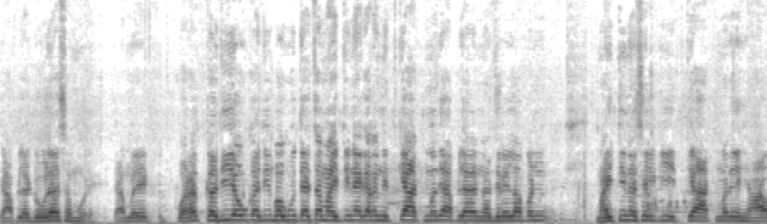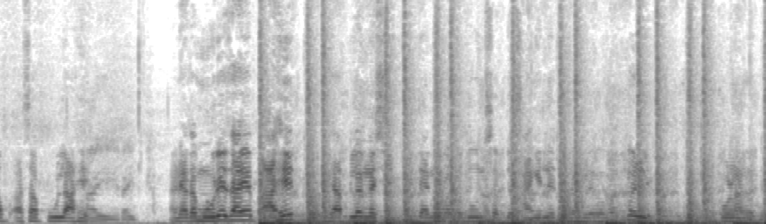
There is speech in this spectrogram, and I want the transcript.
ते आपल्या डोळ्यासमोर आहे. त्यामुळे परत कधी येऊ कधी बघू त्याचं माहिती नाही. कारण इतक्या आतमध्ये आपल्या नजरेला पण माहिती नसेल की इतक्या आतमध्ये हा असा पूल आहे. आणि आता मोरे साहेब आहेत. हे आपलं नशीब. त्यांनी बाबा दोन शब्द सांगितले. त्याच्यामुळे बाबा कळले. कोणाला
